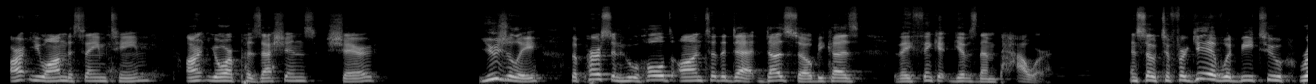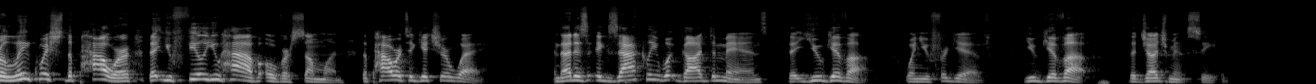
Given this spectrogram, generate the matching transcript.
Aren't you on the same team? Aren't your possessions shared? Usually, the person who holds on to the debt does so because they think it gives them power. And so to forgive would be to relinquish the power that you feel you have over someone, the power to get your way. And that is exactly what God demands that you give up when you forgive. You give up the judgment seat.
